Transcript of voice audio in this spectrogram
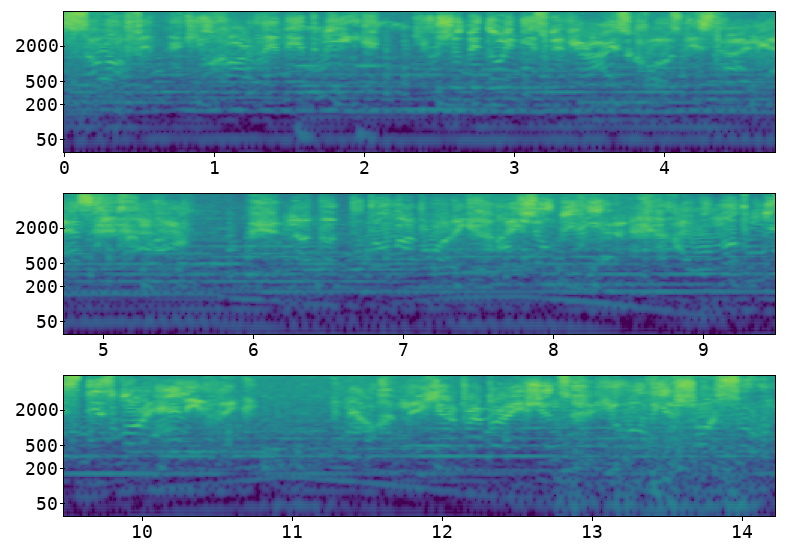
this so often, you hardly need me. You should be doing this with your eyes closed this time, yes? no, no, do not worry. I shall be here. I will not miss this for anything. Now, make your preparations. You will be ashore soon.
